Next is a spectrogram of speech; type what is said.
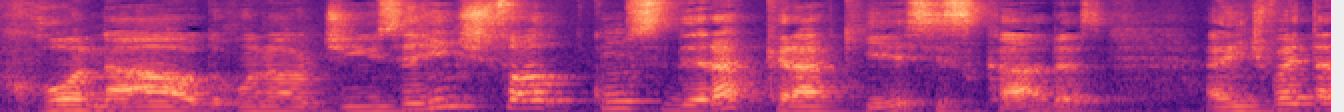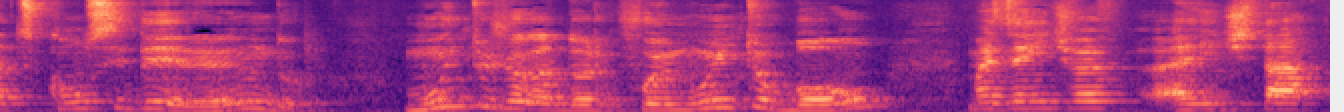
Ronaldo, Ronaldinho, se a gente só considerar craque esses caras, a gente vai estar desconsiderando muito jogador que foi muito bom, mas a gente vai a gente tá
